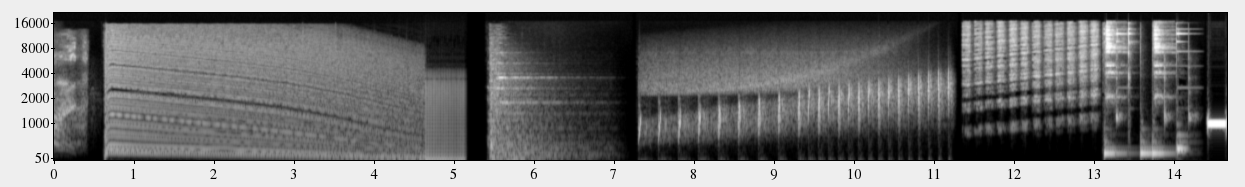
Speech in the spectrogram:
freak.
